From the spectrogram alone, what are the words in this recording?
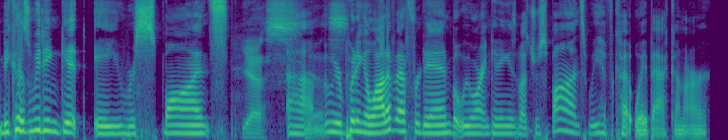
because we didn't get a response, Yes. um, we were putting a lot of effort in, but we weren't getting as much response. We have cut way back on our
